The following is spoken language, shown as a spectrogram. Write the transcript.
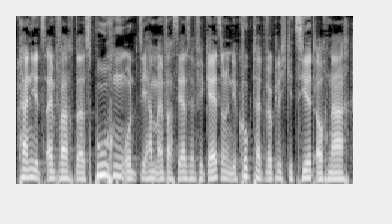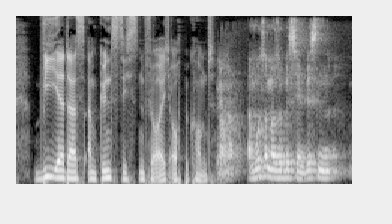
kann jetzt einfach das buchen und sie haben einfach sehr, sehr viel Geld, sondern ihr guckt halt wirklich gezielt auch nach, wie ihr das am günstigsten für euch auch bekommt. Genau. Man muss immer so ein bisschen wissen,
